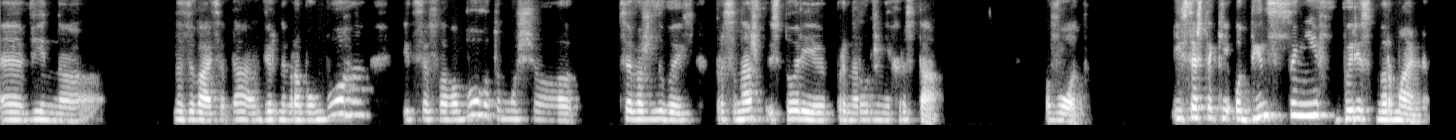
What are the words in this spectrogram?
е, він е, називається да, вірним рабом Бога, і це слава Богу, тому що це важливий персонаж в історії при народженні Христа. Вот. І все ж таки один з синів виріс нормальним.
